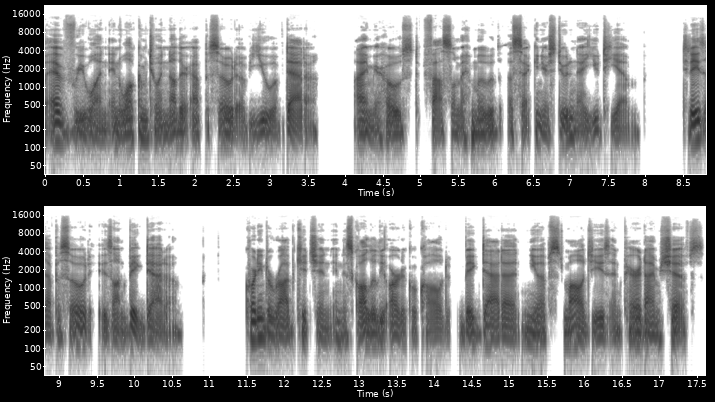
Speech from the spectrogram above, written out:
everyone, and welcome to another episode of U of Data. I am your host, Faisal Mahmood, a second year student at UTM. Today's episode is on big data. According to Rob Kitchin in his scholarly article called Big Data, New Epistemologies, and Paradigm Shifts,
